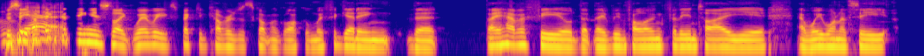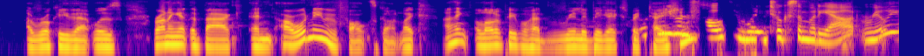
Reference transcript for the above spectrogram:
But Mm. see, I think the thing is like where we expected coverage of Scott McLaughlin, we're forgetting that they have a field that they've been following for the entire year, and we want to see a rookie that was running at the back. And I wouldn't even fault Scott. Like I think a lot of people had really big Wouldn't even expectations. fault him when he took somebody out. Really?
